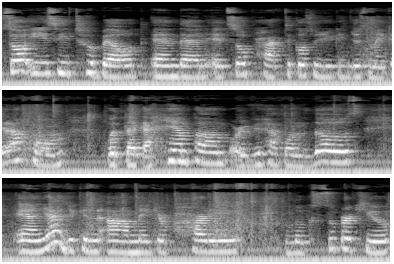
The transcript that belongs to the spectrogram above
so easy to build and then it's so practical so you can just make it at home with like a hand pump or if you have one of those. And yeah, you can um, make your party look super cute.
